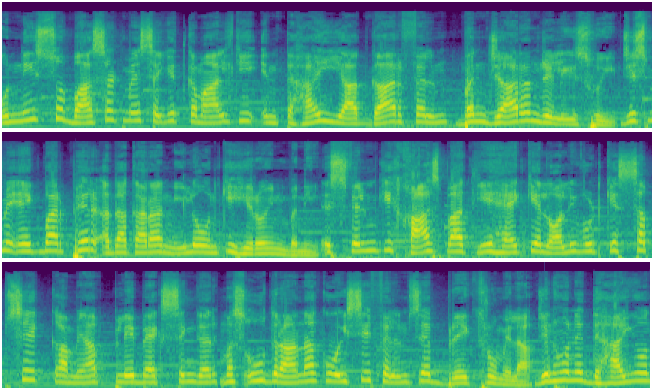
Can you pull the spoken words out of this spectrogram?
उन्नीस सौ बासठ में सैयद कमाल की इंतहाई यादगार फ़िल्म बंजारन रिलीज़ हुई, जिसमें एक बार फिर अदाकारा नीलो उनकी हीरोइन बनी। इस फ़िल्म की खास बात यह है की लॉलीवुड के सबसे कामयाब प्लेबैक सिंगर मसूद राना को इसी फ़िल्म से ब्रेक थ्रू मिला, जिन्होंने दिहाइयों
